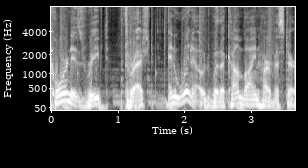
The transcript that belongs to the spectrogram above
Corn is reaped, threshed, and winnowed with a combine harvester.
